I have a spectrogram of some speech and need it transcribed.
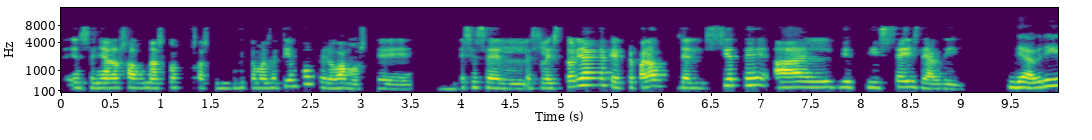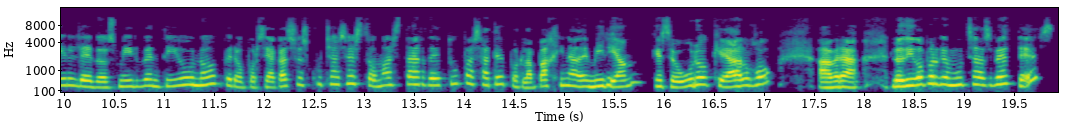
enseñaros algunas cosas con un poquito más de tiempo, pero vamos, que esa es, el, es la historia que he preparado del 7 al 16 de abril de abril de 2021, pero por si acaso escuchas esto más tarde, tú pásate por la página de Miriam, que seguro que algo habrá. Lo digo porque muchas veces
